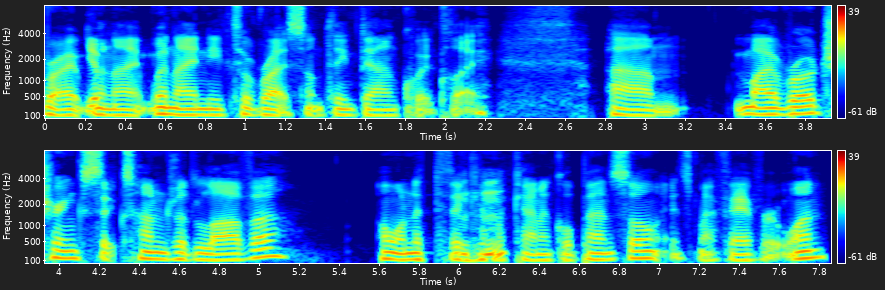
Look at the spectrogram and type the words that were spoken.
right when i when i need to write something down quickly um my rotring 600 lava i wanted to take a Mhm. mechanical pencil it's my favorite one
